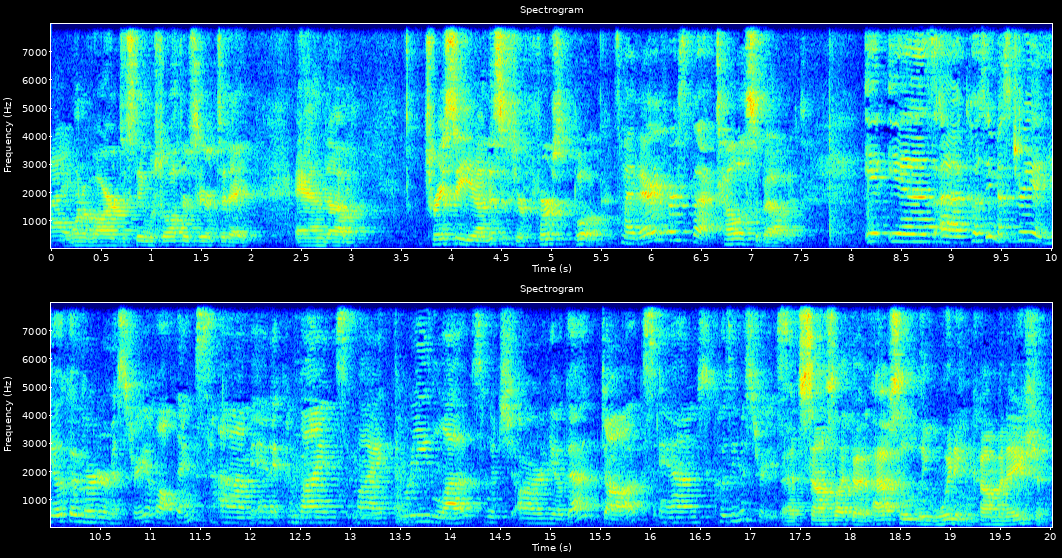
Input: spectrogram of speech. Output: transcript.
Hi. one of our distinguished authors here today. And um, Tracy, uh, this is your first book. It's my very first book. Tell us about it. It is a cozy mystery, a yoga murder mystery of all things, um, and it combines my three loves, which are yoga, dogs, and cozy mysteries. That sounds like an absolutely winning combination.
